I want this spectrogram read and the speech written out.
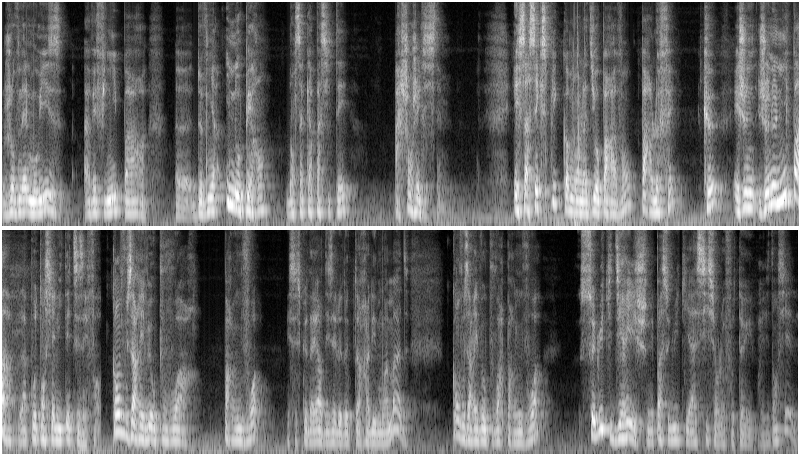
Jovenel Moïse avait fini par euh, devenir inopérant dans sa capacité à changer le système. Et ça s'explique, comme on l'a dit auparavant, par le fait que, et je, je, ne nie pas la potentialité de ses efforts, quand vous arrivez au pouvoir par une voie, et c'est ce que d'ailleurs disait le docteur Khalid Mohamed, quand vous arrivez au pouvoir par une voie, celui qui dirige n'est pas celui qui est assis sur le fauteuil présidentiel,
